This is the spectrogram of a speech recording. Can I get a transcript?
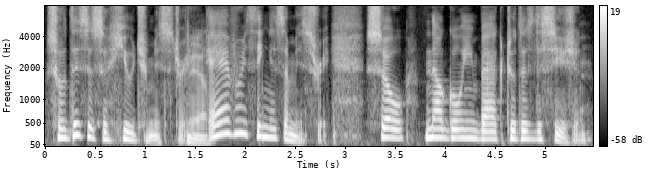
So this is a huge mystery. Yeah. Everything is a mystery. So now going back to this decision,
